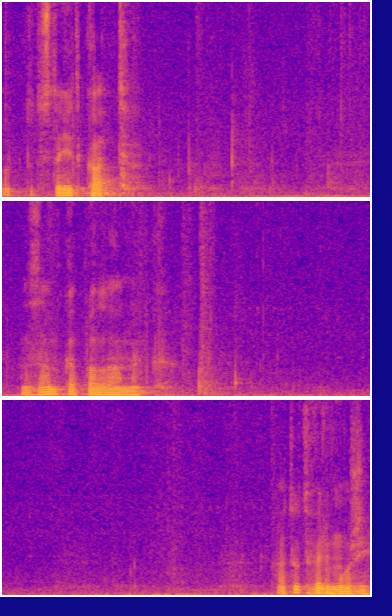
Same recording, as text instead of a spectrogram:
От тут стоїть кат замка Паланок. А тут вельможі,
